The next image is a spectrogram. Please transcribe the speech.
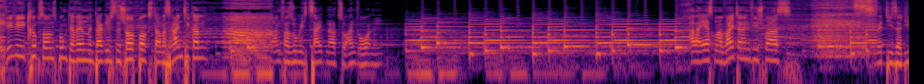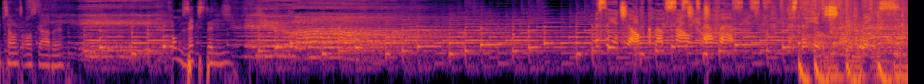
www.clubsounds.fm, da gibt es eine Shoutbox, da was reintickern. Dann versuche ich zeitnah zu antworten. Aber erstmal weiterhin viel Spaß mit dieser Deep Sounds Ausgabe vom 6. Mr. Hitch auf Club Sounds FM. Mr. Hitch in the mix.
